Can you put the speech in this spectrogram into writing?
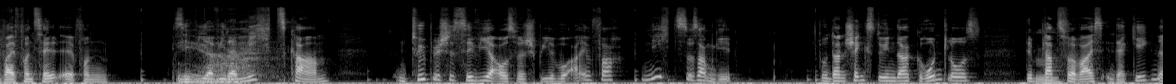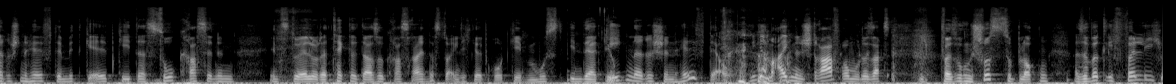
Weil von, Cel äh, von Sevilla Ja. wieder nichts kam. Ein typisches Sevilla-Auswärtsspiel, wo einfach nichts zusammengeht. Und dann schenkst du ihn da grundlos den Platzverweis in der gegnerischen Hälfte mit Gelb, geht das so krass in den, ins Duell oder tackelt da so krass rein, dass du eigentlich Gelb-Rot geben musst. In der gegnerischen Hälfte auch. Nicht am eigenen Strafraum, wo du sagst, ich versuche einen Schuss zu blocken. Also wirklich völlig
